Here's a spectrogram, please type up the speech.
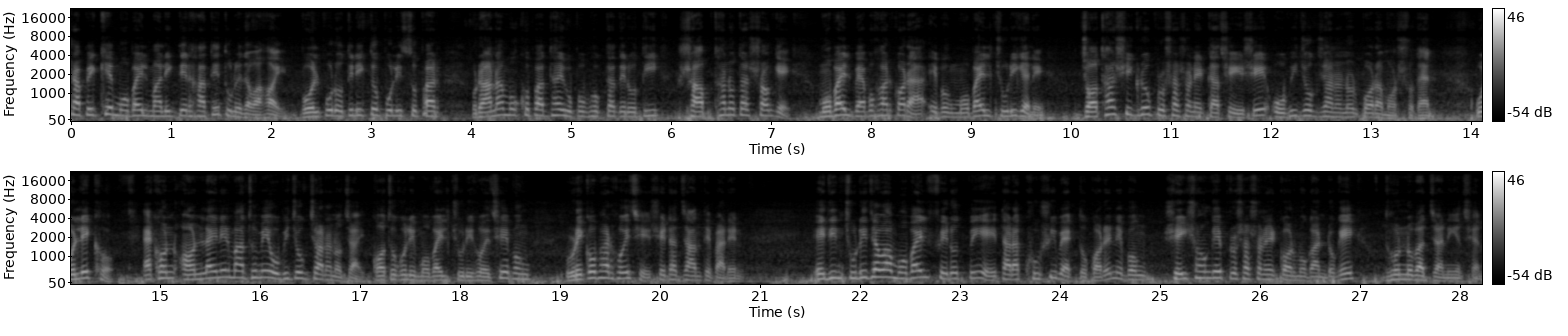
সাপেক্ষে মোবাইল মালিকদের হাতে তুলে দেওয়া হয়। বোলপুর অতিরিক্ত পুলিশ সুপার রানা মুখোপাধ্যায় উপভোক্তাদের অতি সাবধানতার সঙ্গে মোবাইল ব্যবহার করা এবং মোবাইল চুরি গেলে যথাশীঘ্র প্রশাসনের কাছে এসে অভিযোগ জানানোর পরামর্শ দেন। উল্লেখ্য, এখন অনলাইনের মাধ্যমে অভিযোগ জানানো যায় কতগুলি মোবাইল চুরি হয়েছে এবং রিকভার হয়েছে সেটা জানতে পারেন। এদিন চুরি যাওয়া মোবাইল ফেরত পেয়ে তারা খুশি ব্যক্ত করেন এবং সেই সঙ্গে প্রশাসনের কর্মকাণ্ডকে ধন্যবাদ জানিয়েছেন।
